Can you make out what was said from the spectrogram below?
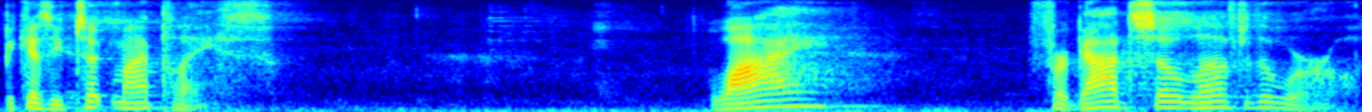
because he took my place. Why? For God so loved the world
